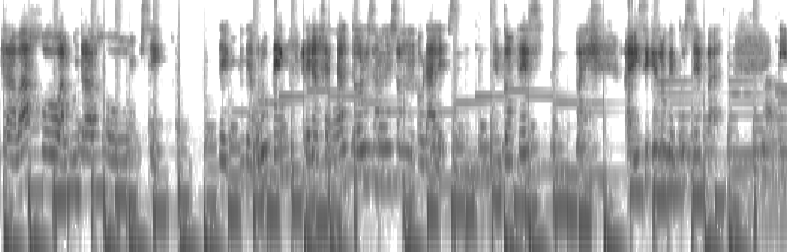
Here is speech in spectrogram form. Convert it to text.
trabajo, algún trabajo, sí, de, de grupo, pero en general todos los exámenes son orales. Entonces, ahí, ahí sí que es lo que tú sepas. Y,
